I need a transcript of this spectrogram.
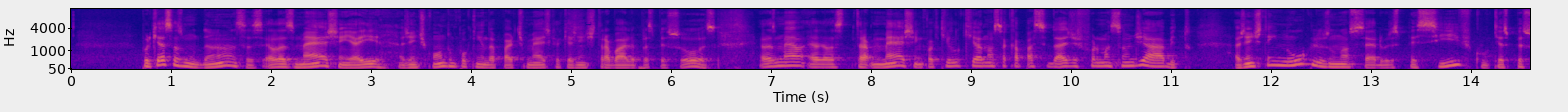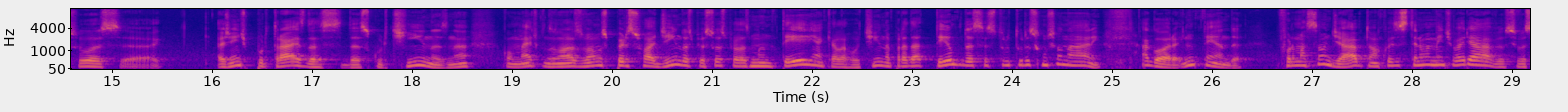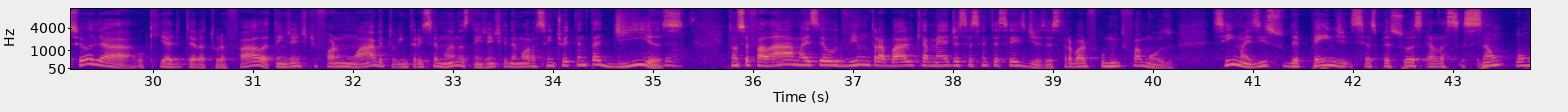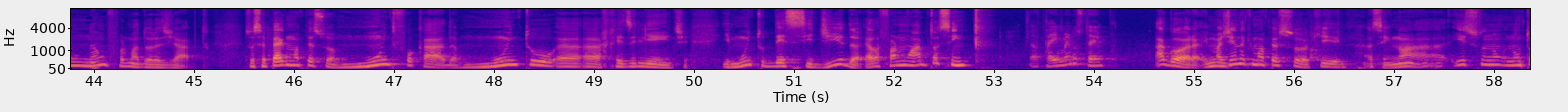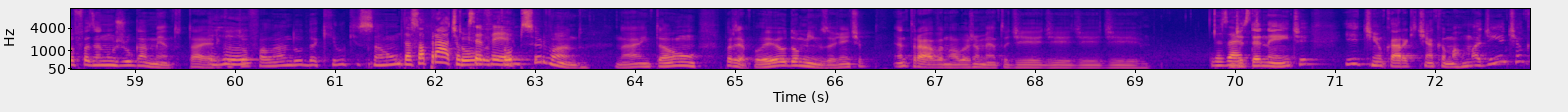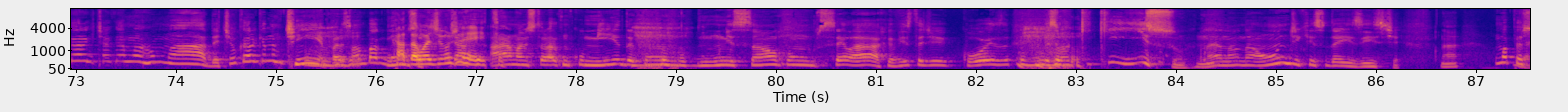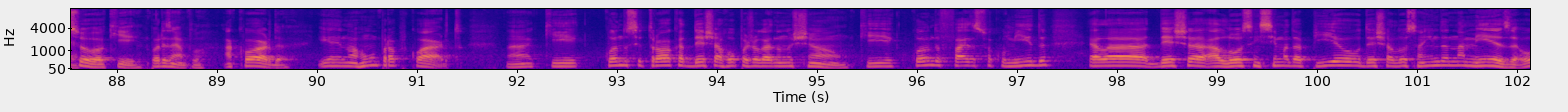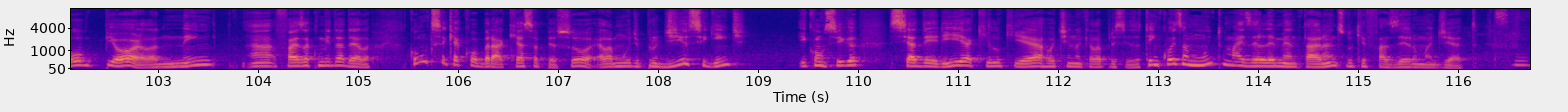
Porque essas mudanças, elas mexem, e aí a gente conta um pouquinho da parte médica que a gente trabalha para as pessoas, elas, me elas mexem com aquilo que é a nossa capacidade de formação de hábito. A gente tem núcleos no nosso cérebro específico que as pessoas. Uh, a gente, por trás das, das cortinas, né, como médicos, nós vamos persuadindo as pessoas para elas manterem aquela rotina para dar tempo dessas estruturas funcionarem. Agora, entenda Formação de hábito é uma coisa extremamente variável. Se você olhar o que a literatura fala, tem gente que forma um hábito em três semanas, tem gente que demora 180 dias. Nossa. Então você fala, ah, mas eu vi um trabalho que a média é 66 dias. Esse trabalho ficou muito famoso. Sim, mas isso depende se as pessoas elas são ou não formadoras de hábito. Se você pega uma pessoa muito focada, muito uh, uh, resiliente e muito decidida, ela forma um hábito assim. Até em menos tempo. Agora, imagina que uma pessoa que, assim, não, isso não estou fazendo um julgamento, tá, Érica? Uhum. Eu estou falando daquilo que são... Da sua prática, tô, que você vê. Estou observando, né? Então, por exemplo, eu, Domingos, a gente entrava no alojamento de, de, de, de, de tenente e tinha o cara que tinha a cama arrumadinha, e tinha o cara que tinha a cama arrumada, e tinha o cara que não tinha, parecia uma bagunça. Cada um é de um tinha jeito. Arma misturada com comida, com munição, com, sei lá, revista de coisa. E que que é isso? Né? Na, onde que isso daí existe? Né? Uma pessoa é. que, por exemplo, acorda e não arruma o próprio quarto, né? que quando se troca, deixa a roupa jogada no chão, que quando faz a sua comida, ela deixa a louça em cima da pia ou deixa a louça ainda na mesa, ou pior, ela nem a, faz a comida dela. Como que você quer cobrar que essa pessoa ela mude para o dia seguinte e consiga se aderir àquilo que é a rotina que ela precisa? Tem coisa muito mais elementar antes do que fazer uma dieta. Sim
